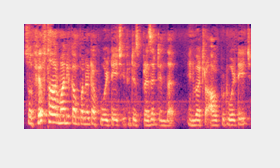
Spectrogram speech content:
So fifth harmonic component of voltage, if it is present in the inverter output voltage,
